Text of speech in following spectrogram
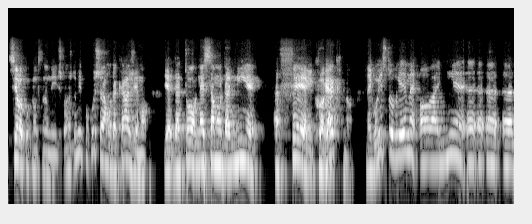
cjelokupnog stanovništva. Ono što mi pokušavamo da kažemo je da to ne samo da nije fair i korektno, nego isto vrijeme ovaj nije e, e, e, e,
